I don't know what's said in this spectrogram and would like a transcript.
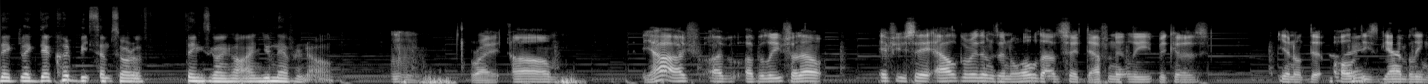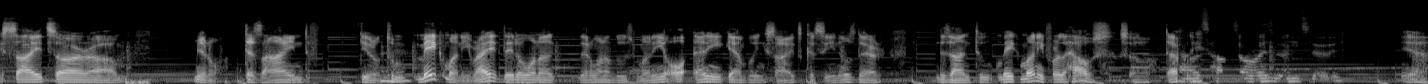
like, like there could be some sort of things going on you never know Mhm. Right. Um. Yeah, I I believe so. Now, if you say algorithms and all, I'd say definitely because, you know, the, all Okay. these gambling sites are, um, you know, designed, you know, to Mhm. make money, right? They don't want to, they don't want to lose money. Or any gambling sites, casinos, they're designed to make money for the house. So definitely, House, house always wins, yeah.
